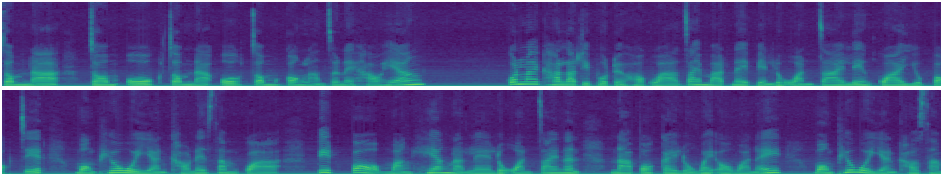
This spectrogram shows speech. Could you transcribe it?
จอมนาจอมโอกจอมนาโอกจอมกองหลานเจ้าในหาวแห้ง ก้นไล่คาลาติโพเตอฮอกว่าใจมัดในเปลี่ยนลูกหวานใจเล่งกวายอยู่ปอกเจ็ดมองเพี้ยววยันเขาในซ้ำกว่า ปิดป้อมังแห้งหนาแลลูกหวานใจนั่นนาป้อไกลหลวงไวอวานไอ้มองเพี้ยววยันเขาสาม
